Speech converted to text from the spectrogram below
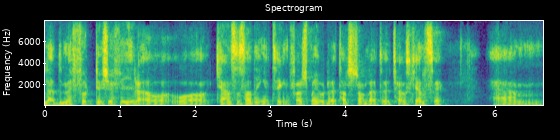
ledde med 40-24 och, och, Kansas hade ingenting förrän man gjorde ett touchdown där till Travis Kelce. Um,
